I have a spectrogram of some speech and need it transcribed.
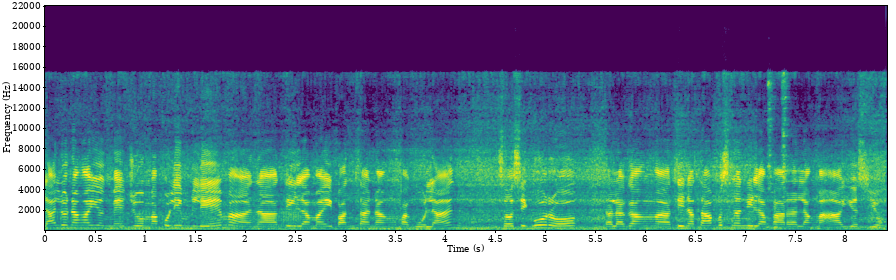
lalo na ngayon medyo makulimlim ah, na tila may banta ng pagulan. So siguro talagang ah, tinatapos na nila para lang maayos yung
